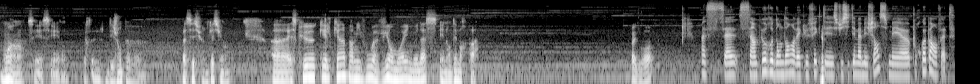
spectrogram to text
moi, hein, c'est, c'est, des gens peuvent euh, passer sur une question. hein. Euh, est-ce que quelqu'un parmi vous a vu en moi une menace et n'en démord pas? Ouais, moi. Ah, c'est c'est un peu redondant avec le fait que Yep. tu aies suscité ma méfiance, mais euh, pourquoi pas en fait?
